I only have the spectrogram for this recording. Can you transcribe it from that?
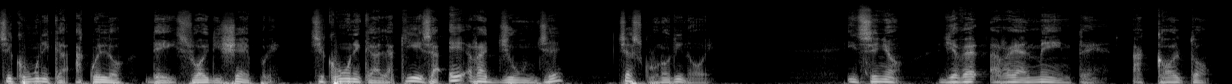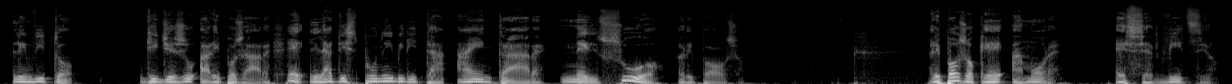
si comunica a quello dei suoi discepoli, si comunica alla Chiesa e raggiunge ciascuno di noi. Il segno di aver realmente accolto l'invito di Gesù a riposare è la disponibilità a entrare nel suo riposo. Riposo che è amore, è servizio,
